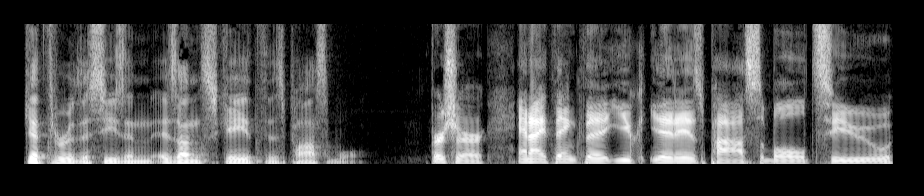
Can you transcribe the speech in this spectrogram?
get through the season as unscathed as possible. For sure. And I think that you it is possible to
